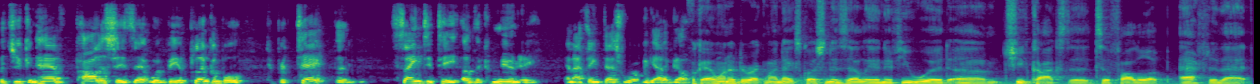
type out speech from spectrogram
but you can have policies that would be applicable to protect the sanctity of the community. And I think that's where we got to go. Okay, I want to direct my next question to Zelly, and if you would, um, Chief Cox, to, to follow up after that.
